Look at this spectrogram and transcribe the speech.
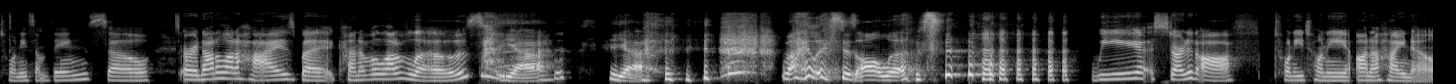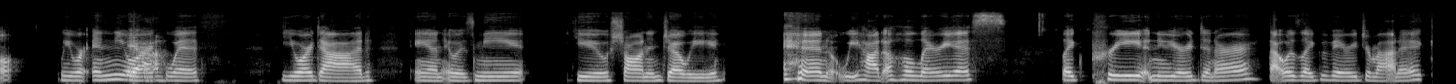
20 somethings. So, or not a lot of highs, but kind of a lot of lows. yeah. Yeah. my list is all lows. we started off 2020 on a high note. We were in New York Yeah. with your dad, and it was me, you, Sean, and Joey. And we had a hilarious, like, pre New Year dinner that was like very dramatic.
